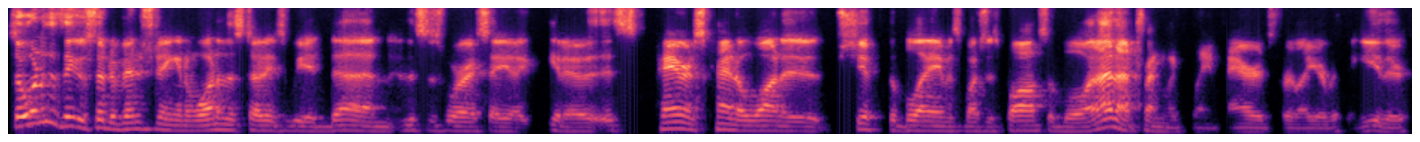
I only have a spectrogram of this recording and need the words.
So one of the things that's sort of interesting in one of the studies we had done, and this is where I say, like, you know, it's parents kind of want to shift the blame as much as possible. And I'm not trying to like blame parents for like everything either.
